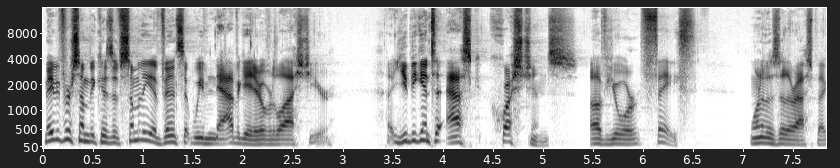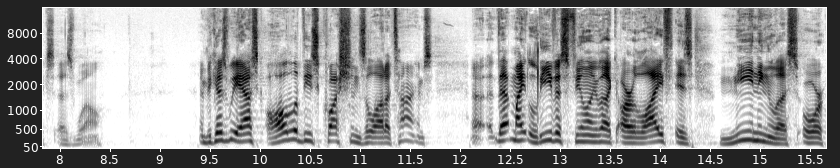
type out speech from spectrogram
maybe for some because of some of the events that we've navigated over the last year, you begin to ask questions of your faith. One of those other aspects as well. And because we ask all of these questions a lot of times, uh, that might leave us feeling like our life is meaningless or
